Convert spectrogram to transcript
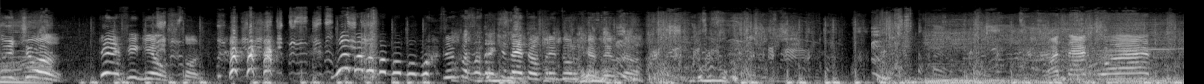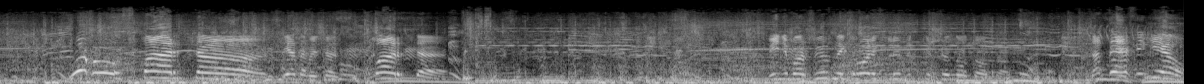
Ты чё? Ты офигел, что ли? Вы посмотрите на этого придурка жирного. Вот так вот. Уху, Спарта! Где там еще Спарта? Видимо, жирный кролик любит тишину только. Да ты офигел!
